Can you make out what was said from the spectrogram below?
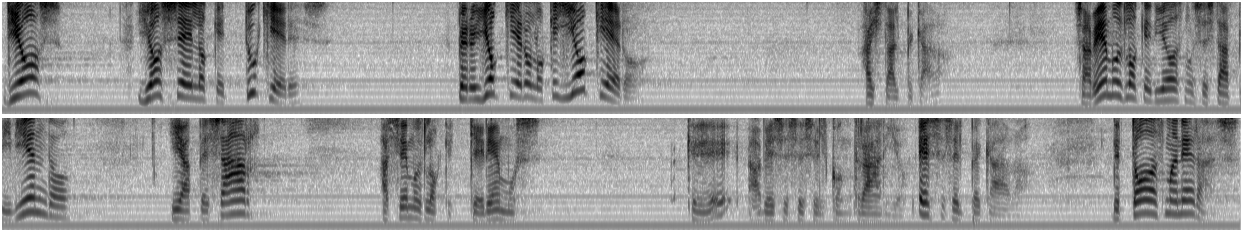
Dios, yo sé lo que tú quieres, pero yo quiero lo que yo quiero. Ahí está el pecado. Sabemos lo que Dios nos está pidiendo y a pesar hacemos lo que queremos, que a veces es el contrario. Ese es el pecado. De todas maneras,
